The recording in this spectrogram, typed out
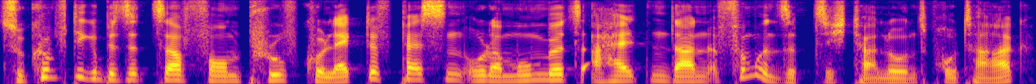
Zukünftige Besitzer von Proof Collective Pässen oder Moonbirds erhalten dann 75 Talons pro Tag.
